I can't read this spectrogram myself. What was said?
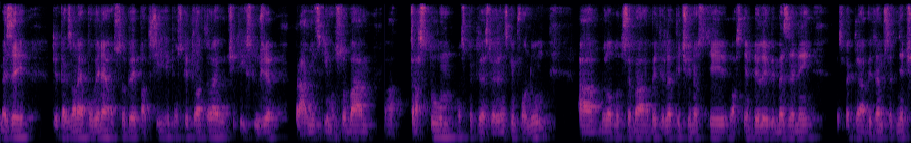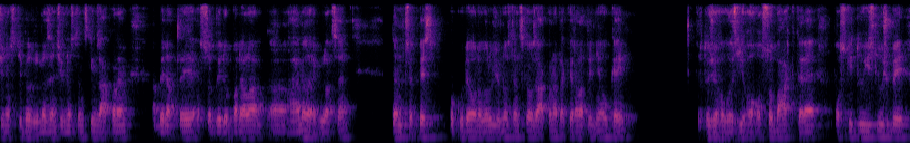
mezi ty takzvané povinné osoby patří i poskytovatelé určitých služeb právnickým osobám a trustům, respektive svěřenským fondům. A bylo potřeba, aby tyhle ty činnosti vlastně byly vymezeny, respektive aby ten předmět činnosti byl vymezen živnostenským zákonem, aby na ty osoby dopadala eh, AML regulace. Ten předpis, pokud jde o novelu živnostenského zákona, tak je relativně OK, protože hovoří o osobách, které poskytují služby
